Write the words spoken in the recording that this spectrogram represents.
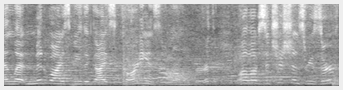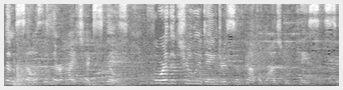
and let midwives be the guides and guardians of normal birth, while obstetricians reserve themselves and their high-tech skills for the truly dangerous and pathological cases.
